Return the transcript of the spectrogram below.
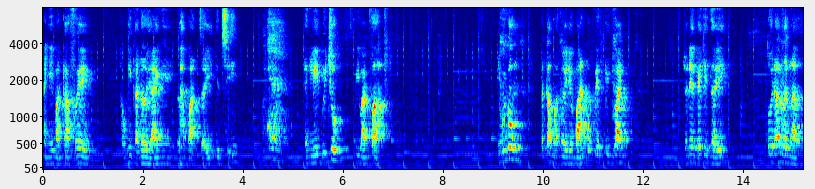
anh ấy bán cà phê trong khi cả đời anh làm bản giấy tiến sĩ. Anh Lý Quý Trung đi bán phở. Thì cuối cùng, tất cả mọi người đều bán công việc kinh doanh. Cho nên các chị thấy, tôi đã từng là,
